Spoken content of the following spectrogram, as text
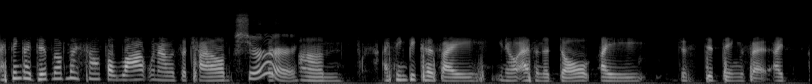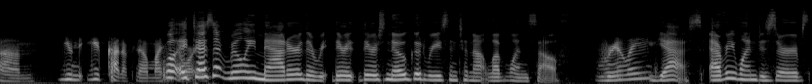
I think I did love myself a lot when I was a child. Sure. Um, I think because I, you know, as an adult, I just did things that I, um, you you kind of know my. well story. it doesn't really matter there, there there's no good reason to not love oneself Really? Yes, everyone deserves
